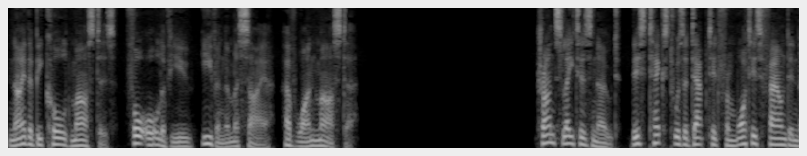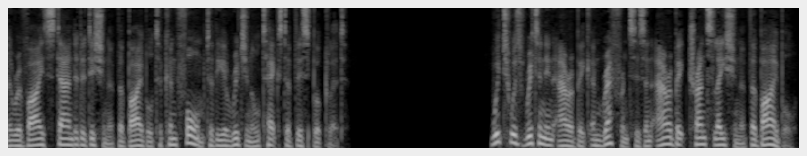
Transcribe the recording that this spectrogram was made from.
Neither be called masters, for all of you, even the Messiah, have one master. Translators note, this text was adapted from what is found in the Revised Standard Edition of the Bible to conform to the original text of this booklet, which was written in Arabic and references an Arabic translation of the Bible.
